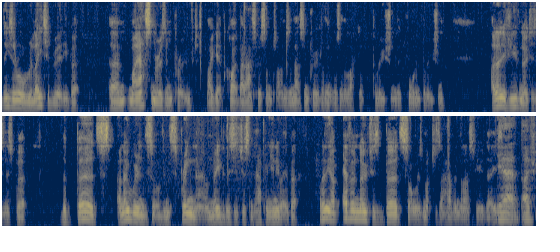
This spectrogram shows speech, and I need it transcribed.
these are all related, really. But um, my asthma has improved. I get quite bad asthma sometimes, and that's improved. I think because of the lack of pollution, the falling pollution. I don't know if you've noticed this, but the birds. I know we're in sort of in spring now, and maybe this is just happening anyway. But I don't think I've ever noticed bird song as much as I have in the last few days. Yeah, I've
